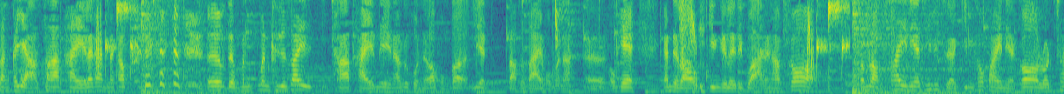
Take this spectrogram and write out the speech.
สังขยาชาไทยแล้วกันนะครับ เออแต่มันมันคือไส้ชาไทยนี่นะทุกคนแต่ว่าผมก็เรียกตามสไตล์ผมนะเออโอเคงั้นเดี๋ยวเรากินกันเลยดีกว่านะครับ ก็สำหรับไส้เนี่ยที่พี่เสือกินเข้าไปเนี่ยก็รสช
